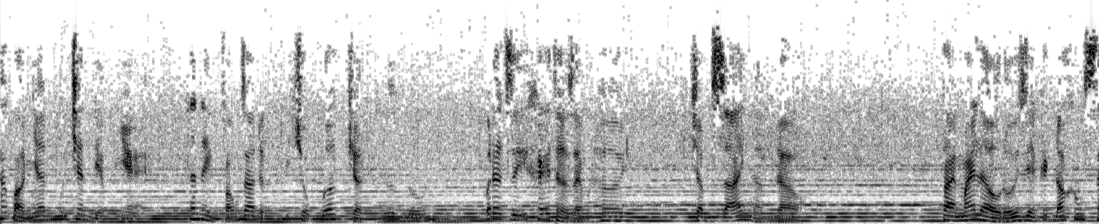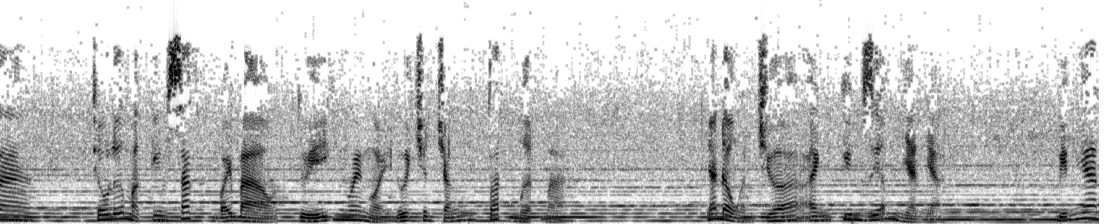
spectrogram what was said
hắc bảo nhân mũi chân điểm nhẹ, thân hình phóng ra được mấy chục bước chợt ngưng lún, bất đắc dĩ khẽ thở dài một hơi, chậm rãi ngẩng đầu. Tại mái lầu đối diện cách đó không xa, thiếu nữ mặc kim sắc váy bào tùy ngoe ngoẩy đôi chân trắng toát mượt mà. Nhãn đồng ẩn chứa ánh kim diễm nhàn nhạt, nhạt nhát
